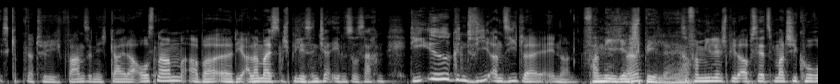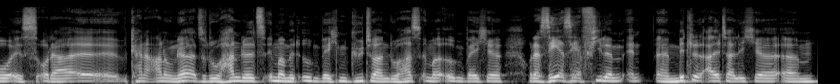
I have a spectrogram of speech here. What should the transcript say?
Es gibt natürlich wahnsinnig geile Ausnahmen, aber äh, die allermeisten Spiele sind ja eben so Sachen, die irgendwie an Siedler erinnern. Familienspiele, ja. So Familienspiele, ob es jetzt Machikoro ist oder äh, keine Ahnung, ne? Also du handelst immer mit irgendwelchen Gütern, du hast immer irgendwelche oder sehr, sehr viele äh, mittelalterliche, ähm,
